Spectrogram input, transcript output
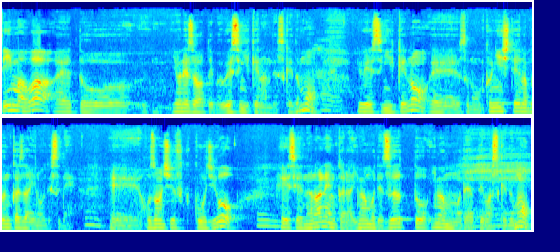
で今は、えーと、米沢といえば上杉家なんですけども、はい、上杉家の,、えー、その国指定の文化財のですね、うん、えー、保存修復工事を平成7年から今までずっと今もまだやってますけども、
